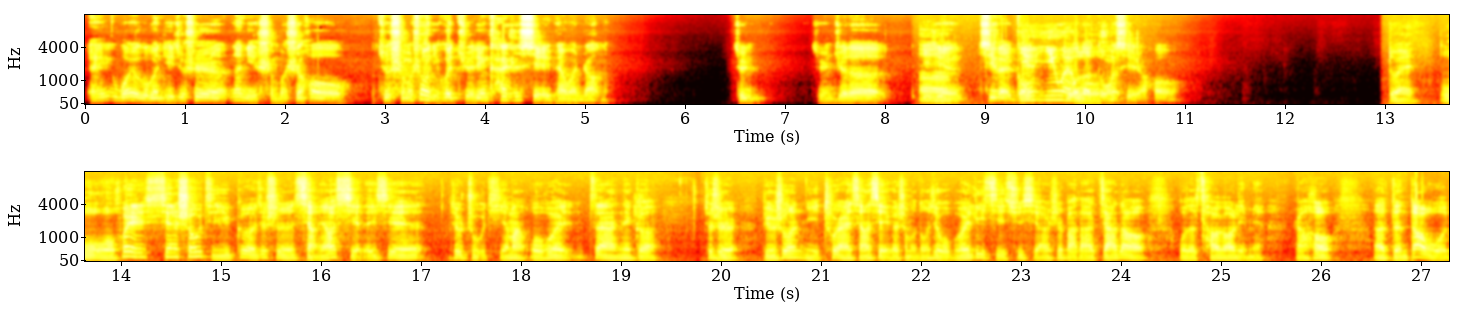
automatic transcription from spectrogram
哎，我有个问题，就是那你什么时候？就什么时候你会决定开始写一篇文章呢？就就是你觉得已经积累够多的东西，然后对我我会先收集一个就是想要写的一些就主题嘛，我会在那个就是比如说你突然想写一个什么东西，我不会立即去写，而是把它加到我的草稿里面，然后呃等到我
